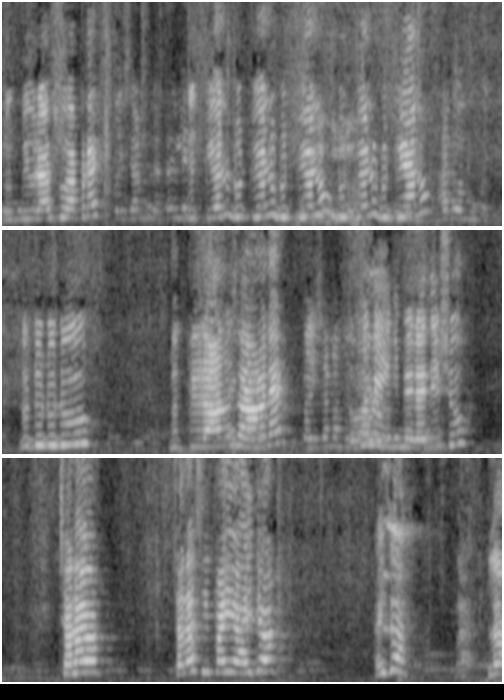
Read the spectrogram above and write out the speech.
દૂધ પીવડાવશું આપણે? દૂધ પીવાનું દૂધ પીવાનું દૂધ પીવાનું દૂધ પીવાનું દૂધ પીવાનું. દૂધ દૂધ. દૂધ દૂધ. પીવડાવવાનું છે આને. તો દૂધ પીવડાવી દઈશું. ચલો ચલો સિપાહી આવી જાઓ. આવી જાઓ. લે.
